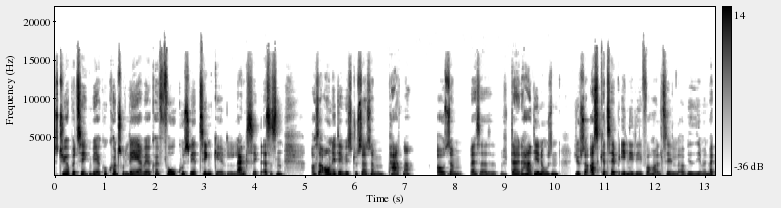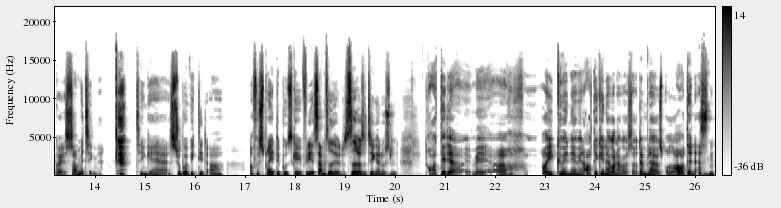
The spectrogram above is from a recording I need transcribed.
styr på ting, ved at kunne kontrollere, ved at kunne have fokus, ved at tænke langsigt, altså sådan, og så oven i det, hvis du så som partner, og som, altså, der, der har diagnosen, jo så også kan tabe ind i det i forhold til at vide, jamen, hvad gør jeg så med tingene? Ja. Tænker jeg er super vigtigt at, at få spredt det budskab, fordi at samtidig sidder jeg også og tænker nu sådan, åh, det der med, åh, og ikke kan være nærværende, åh, det kender jeg godt nok også, og dem har jeg også prøvet, åh, den er sådan,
